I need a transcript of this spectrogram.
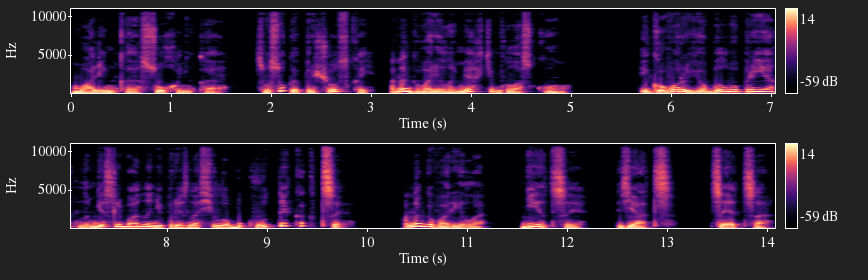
Маленькая, сухонькая, с высокой прической, она говорила мягким голоском. И говор ее был бы приятным, если бы она не произносила букву «Т» как «Ц». Она говорила «Децы», «Зяц», «Цеца».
